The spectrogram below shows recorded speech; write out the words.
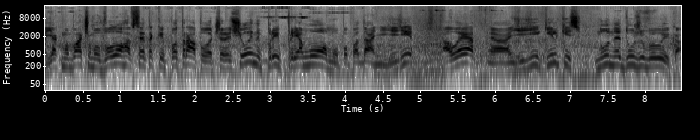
Як ми бачимо, волога все-таки потрапила через щілини при прямому попаданні її, але е, її кількість ну не дуже велика.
